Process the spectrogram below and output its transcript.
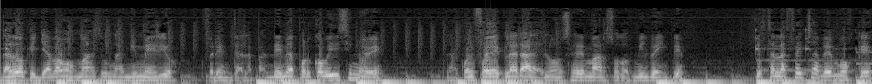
dado que ya vamos más de un año y medio frente a la pandemia por COVID-19, la cual fue declarada el 11 de marzo de 2020, y hasta la fecha vemos que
